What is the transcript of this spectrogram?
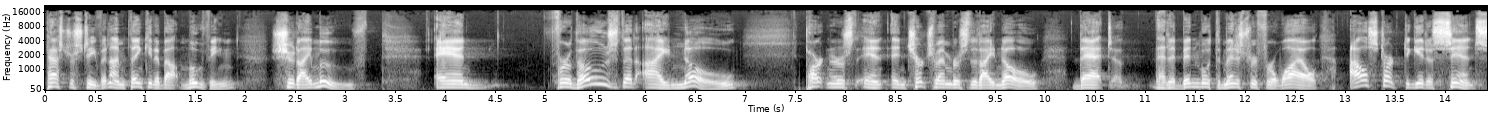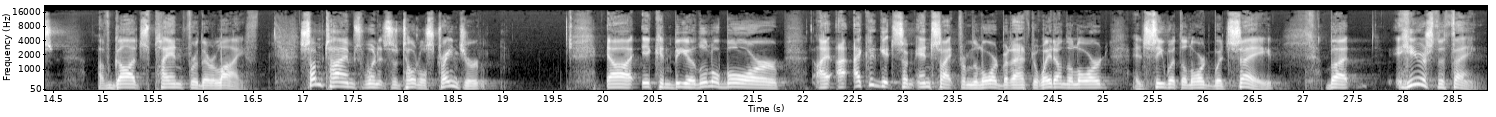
Pastor Stephen, I'm thinking about moving. Should I move? And for those that I know, partners and, and church members that I know that that have been with the ministry for a while, I'll start to get a sense of God's plan for their life. Sometimes when it's a total stranger, uh, it can be a little more. I, I, could get some insight from the Lord, but I have to wait on the Lord and see what the Lord would say. But here's the thing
